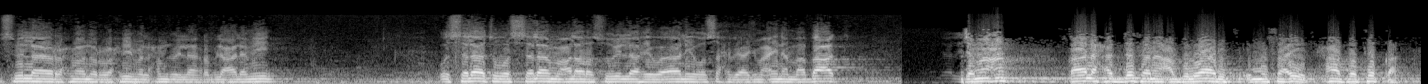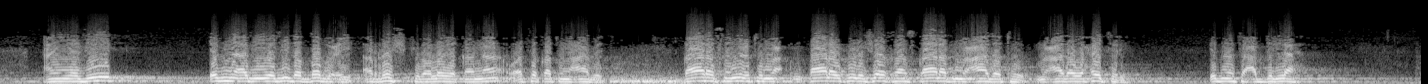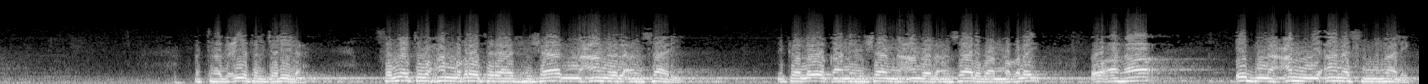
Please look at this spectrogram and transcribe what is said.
بسم الله الرحمن الرحيم الحمد لله رب العالمين والصلاة والسلام على رسول الله وآله وصحبه أجمعين أmا bعd قال حدثنا عبد الوارث بن سعيد حافظ ثقة عن يزيد بن أبي يزيد الضبعي الrشhki baa loo yaqaanaa wa ثiqة cاabد qaala wxuu hi شheekhaas qاaلت mucaadة mucaada waxay tihi ibنة التاaبعية الجليلة samictu waxaan maqlay tiri hishaam بn caamir الأnsaarي ninka loo yaqaana hishaam بn caamir الأnsaarي baan maqlay oo ahaa bna cami anas bni malik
